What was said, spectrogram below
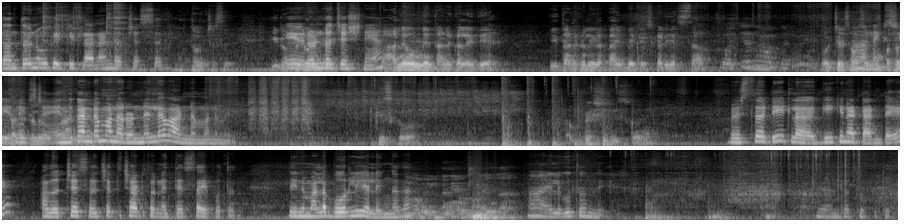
దాంతో ఊక ఇట్లా ఇట్లా అనండి వచ్చేస్తుంది. ఒకటి రెండు. వచ్చేసినాయా? బాగానే ఉన్నాయి తడకలు అయితే. ఈ తడకలు ఇక్కడ పైప్ పెట్టేసి కడిగేస్తా వచ్చే సంవత్సరం ఎందుకంటే మన రెండు నెలలే వాడినాం మనం ఇది తీసుకో. బ్రష్ తీసుకొని. బ్రష్ తోటి ఇట్లా గీకినట్టు అంటే అది వచ్చేస్తుంది చెత్త చాటుతో తెస్తే అయిపోతుంది. దీన్ని మళ్ళీ బోర్లు ఇవ్వలేం కదా వెలుగుతుంది. ఇదంతా తుప్పుతుంది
